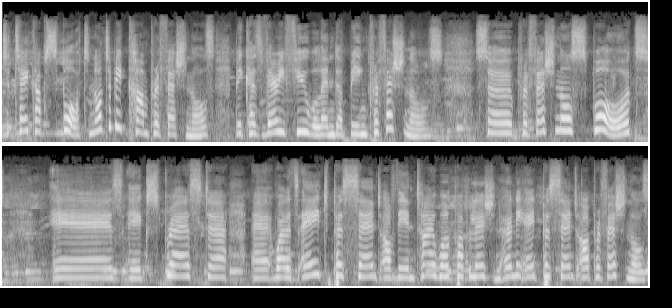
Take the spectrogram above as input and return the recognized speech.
to take up sport, not to become professionals, because very few will end up being professionals. So professional sport is expressed, uh, uh, well, it's 8% of the entire world population. Only 8% are professionals.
